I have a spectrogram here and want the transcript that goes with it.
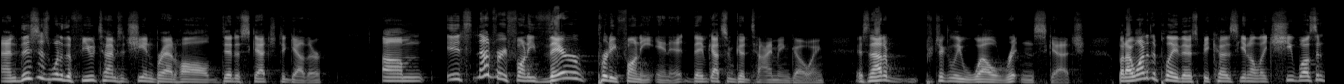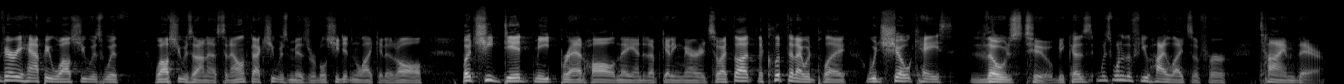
And this is one of the few times that she and Brad Hall did a sketch together. Um, it's not very funny. They're pretty funny in it. They've got some good timing going. It's not a particularly well written sketch, but I wanted to play this because, you know, like she wasn't very happy while she was with while she was on SNL. In fact, she was miserable. She didn't like it at all. But she did meet Brad Hall and they ended up getting married. So I thought the clip that I would play would showcase those two because it was one of the few highlights of her time there.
